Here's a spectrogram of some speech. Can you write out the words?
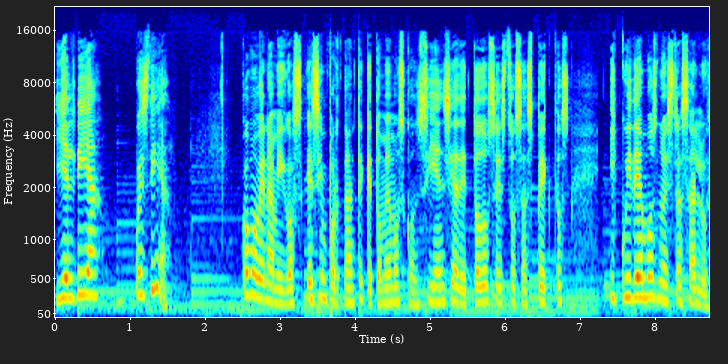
Y el día, pues día. Como ven amigos, es importante que tomemos conciencia de todos estos aspectos y cuidemos nuestra salud.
